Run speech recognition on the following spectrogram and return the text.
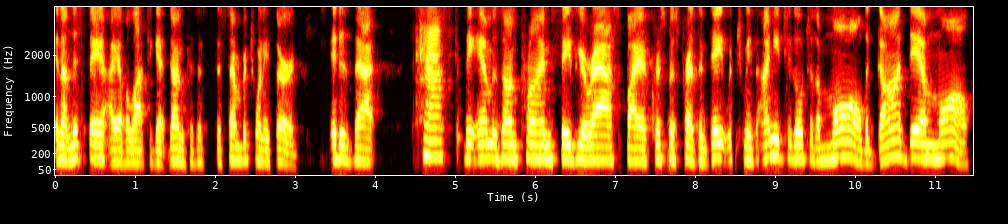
And on this day, I have a lot to get done because it's December 23rd. It is that past the Amazon Prime save your ass buy a Christmas present date, which means I need to go to the mall, the goddamn mall.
